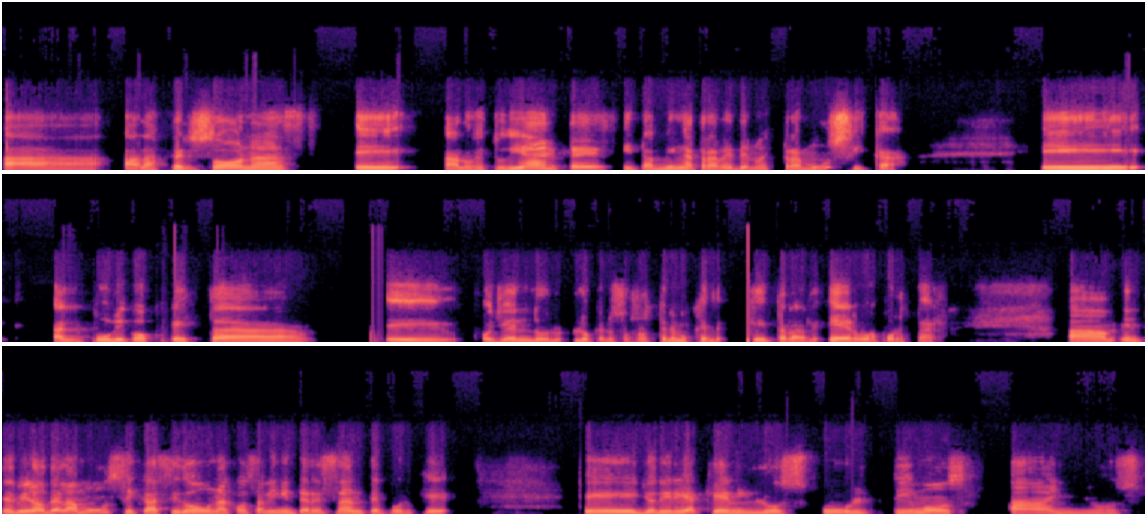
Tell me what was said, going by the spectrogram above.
a, a las personas, eh, a los estudiantes y también a través de nuestra música, eh, al público que está eh, oyendo lo que nosotros tenemos que, traer o aportar. en términos de la música, ha sido una cosa bien interesante porque eh, yo diría que en los últimos años,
